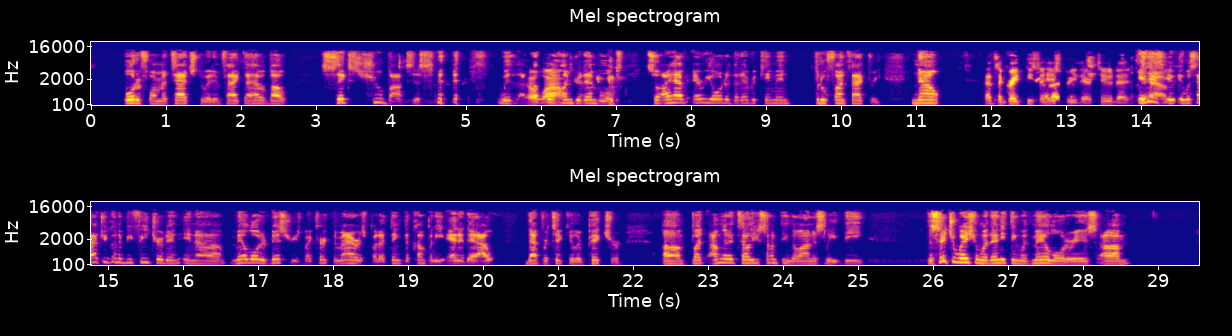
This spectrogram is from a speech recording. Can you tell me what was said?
order form attached to it. In fact, I have about six shoe boxes with a oh, couple wow. hundred envelopes. So I have every order that ever came in through Fun Factory. Now, that's a great piece of history there too. That it is. It, it, was actually going to be featured in in uh, Mail Order Mysteries by Kirk Demarais, but I think the company edited out that particular picture. Um, but I'm going to tell you something though. Honestly, the the situation with anything with mail order is um,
